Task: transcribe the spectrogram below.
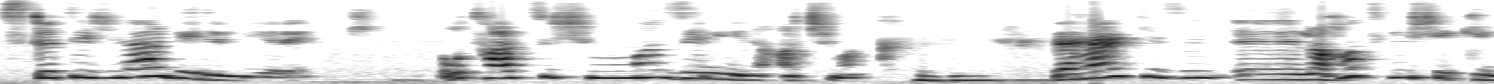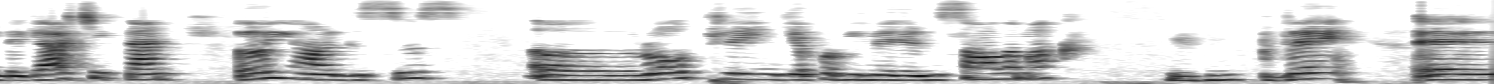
stratejiler belirleyerek o tartışma zeminini açmak hı hı. ve herkesin e, rahat bir şekilde gerçekten ön yargısız e, role playing yapabilmelerini sağlamak hı hı. ve e,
